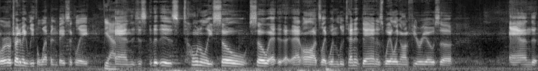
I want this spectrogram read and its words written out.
or, or try to make Lethal Weapon, basically. Yeah. And just it is tonally so so at, at odds. Like when Lieutenant Dan is wailing on Furiosa, and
